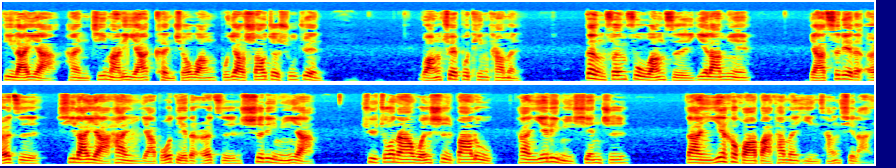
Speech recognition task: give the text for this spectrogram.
蒂莱亚和基玛利亚恳求王不要烧这书卷。王却不听他们，更吩咐王子耶拉灭、亚次列的儿子希莱亚和亚伯迭的儿子示利米亚，去捉拿文士巴路和耶利米先知，但耶和华把他们隐藏起来。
